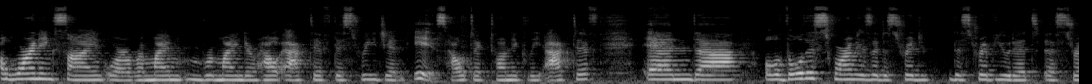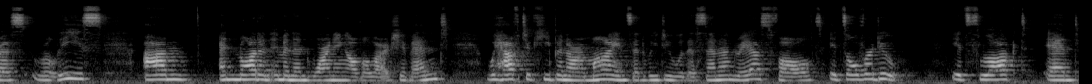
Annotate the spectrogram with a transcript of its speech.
a warning sign or a remind, reminder how active this region is, how tectonically active. And uh, although this swarm is a distrib distributed uh, stress release um, and not an imminent warning of a large event, we have to keep in our minds, and we do with the San Andreas fault, it's overdue. It's locked and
